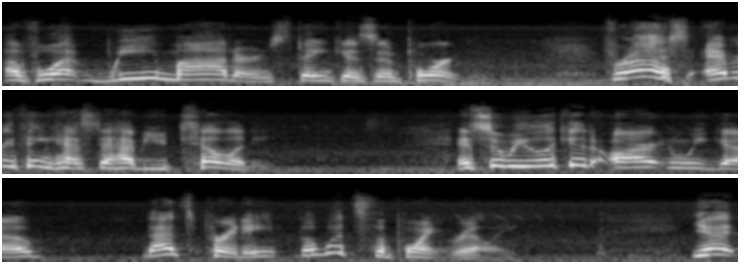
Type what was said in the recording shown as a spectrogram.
of what we moderns think is important. For us, everything has to have utility. And so we look at art and we go, that's pretty, but what's the point really? Yet,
